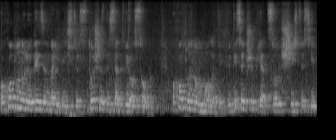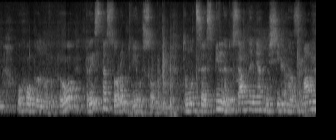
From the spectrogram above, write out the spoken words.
Охоплено людей з інвалідністю 162 особи. Охоплено молоді 2506 осіб. Охоплено ВПО 342 особи. Тому це спільне досягнення усіх нас з вами.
